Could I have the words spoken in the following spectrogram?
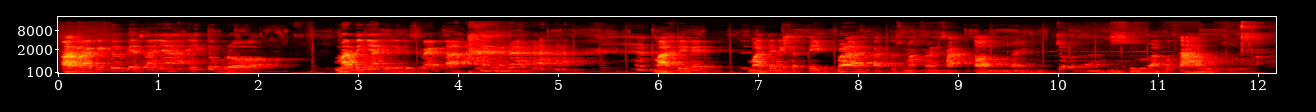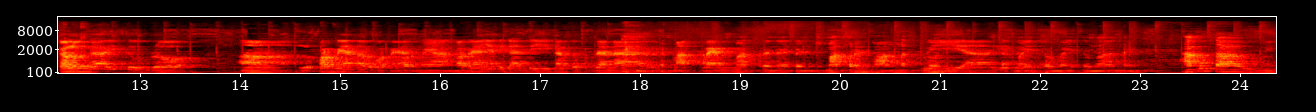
parah gitu biasanya itu bro. Matinya di lindus kereta. Mati nih ketiban kartu smartphone sak ton cok asu aku tahu kalau enggak itu bro eh, lu Kornea tau Kornea Kornea Korneanya diganti kartu perdana smartphone smartphone ben smartphone banget Oh, kon. iya gitu. itu sama itu mana aku tahu nih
